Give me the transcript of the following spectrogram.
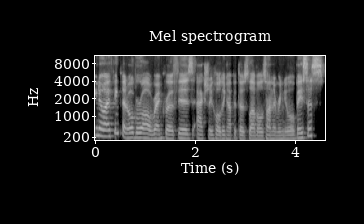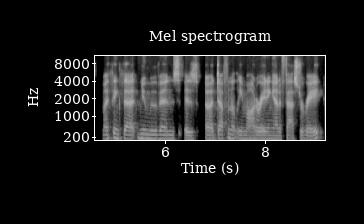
You know, I think that overall rent growth is actually holding up at those levels on the renewal basis. I think that new move ins is uh, definitely moderating at a faster rate,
